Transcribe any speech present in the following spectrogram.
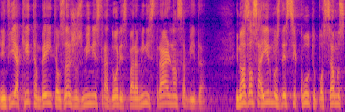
envia aqui também teus anjos ministradores para ministrar nossa vida. E nós, ao sairmos desse culto, possamos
